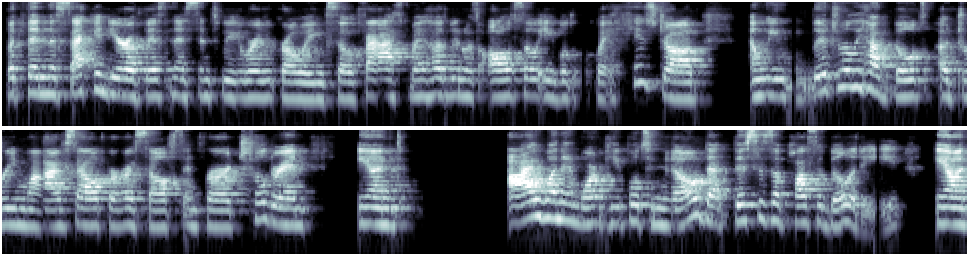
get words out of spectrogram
But then the second year of business, since we were growing so fast, my husband was also able to quit his job. And we literally have built a dream lifestyle for ourselves and for our children. And I wanted more people to know that this is a possibility and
